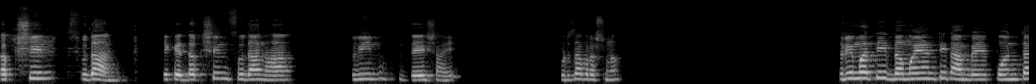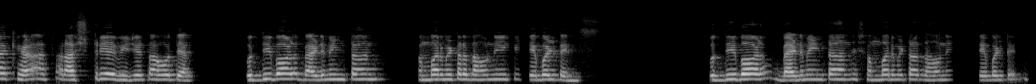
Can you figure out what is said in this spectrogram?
दक्षिण सुदान. ठीक आहे दक्षिण सुदान हा नवीन देश आहे. पुढचा प्रश्न. श्रीमती दमयंती तांबे कोणत्या खेळात राष्ट्रीय विजेता होत्या? बुद्धिबळ बॅडमिंटन शंभर मीटर धावणे की टेबल टेनिस? बुद्धिबळ बॅडमिंटन शंभर मीटर धावणे टेबल टेनिस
